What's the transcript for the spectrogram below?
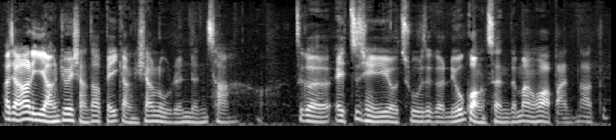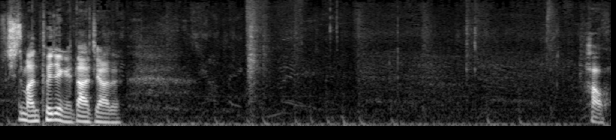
啊，讲到李阳，就会想到北港香炉人人差啊。这个，哎、欸，之前也有出这个刘广成的漫画版啊，其实蛮推荐给大家的。好，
